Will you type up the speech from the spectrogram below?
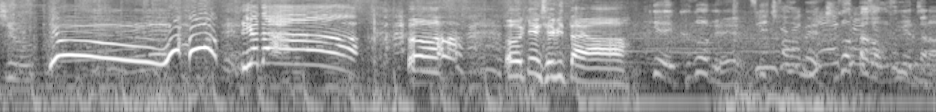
쭉 유! 우후! 이겼다! 아, 어 게임 재밌다 야. 이게 그거네 우리 처음에 죽었다가. 우승했잖아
